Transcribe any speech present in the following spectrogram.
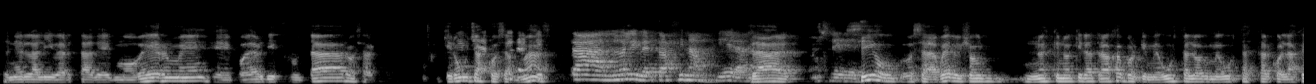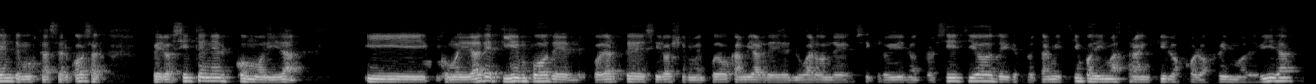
tener la libertad de moverme, eh, poder disfrutar, o sea, quiero muchas cosas más. ¿no? Libertad financiera. Claro. Sí, o, sea, a ver, yo no es que no quiera trabajar porque me gusta lo que me gusta estar con la gente, me gusta hacer cosas, pero sí tener comodidad. Y comodidad de tiempo, de poderte decir, oye, me puedo cambiar de lugar donde si quiero vivir en otro sitio, de disfrutar mi tiempo, de ir más tranquilos con los ritmos de vida.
